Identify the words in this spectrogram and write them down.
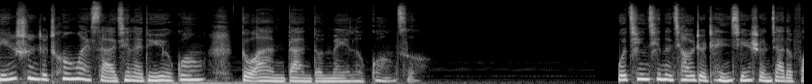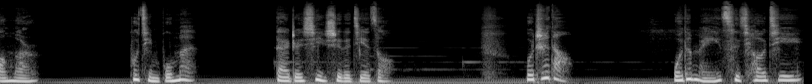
连顺着窗外洒进来的月光都暗淡的没了光泽。我轻轻的敲着陈先生家的房门，不紧不慢，带着戏谑的节奏。我知道，我的每一次敲击，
